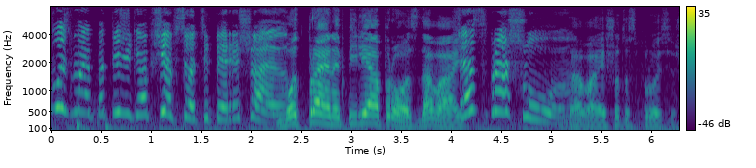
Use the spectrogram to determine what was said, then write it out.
пусть мои подписчики вообще все теперь решают. Вот правильно, пили опрос, давай. Сейчас спрошу. Давай, что ты спросишь?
